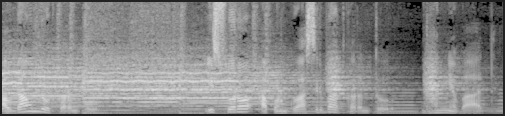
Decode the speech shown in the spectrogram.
ଆଉ ଡାଉନଲୋଡ୍ କରନ୍ତୁ ଈଶ୍ୱର ଆପଣଙ୍କୁ ଆଶୀର୍ବାଦ କରନ୍ତୁ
